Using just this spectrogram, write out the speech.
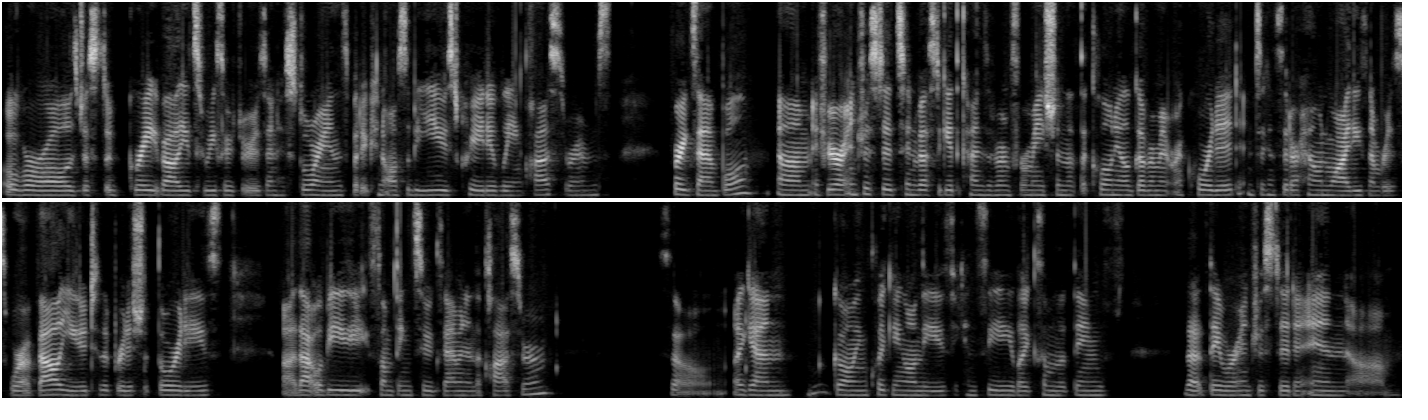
overall is just a great value to researchers and historians, but it can also be used creatively in classrooms. For example, um, if you're interested to investigate the kinds of information that the colonial government recorded and to consider how and why these numbers were of value to the British authorities, uh, that would be something to examine in the classroom. So again, going, clicking on these, you can see like some of the things that they were interested in, um,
